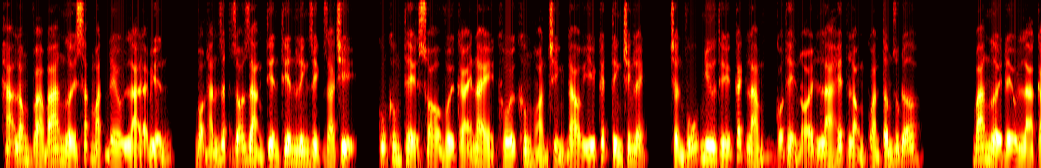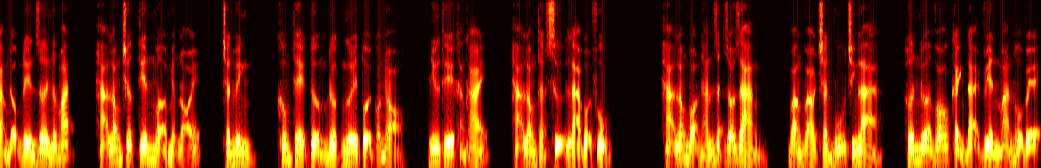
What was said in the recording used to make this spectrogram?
Hạ long và ba người sắc mặt đều là đại biến, bọn hắn rất rõ ràng tiên thiên linh dịch giá trị, cũng không thể so với cái này khối không hoàn chỉnh đao ý kết tinh tranh lệch, trần vũ như thế cách làm có thể nói là hết lòng quan tâm giúp đỡ. Ba người đều là cảm động đến rơi nước mắt, hạ long trước tiên mở miệng nói, trần huynh, không thể tưởng được ngươi tuổi còn nhỏ, như thế khẳng khái, hạ long thật sự là bội phục. Hạ long bọn hắn rất rõ ràng, bằng vào trần vũ chính là, hơn nữa võ cảnh đại viên mãn hộ vệ,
